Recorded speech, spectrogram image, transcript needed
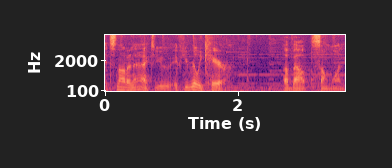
It's not an act. You, if you really care about someone,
